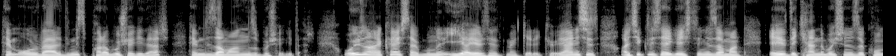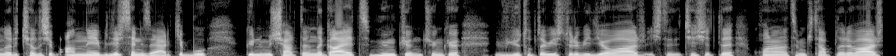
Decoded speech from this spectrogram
hem o verdiğiniz para boşa gider hem de zamanınız boşa gider. O yüzden arkadaşlar bunları iyi ayırt etmek gerekiyor. Yani siz açık liseye geçtiğiniz zaman evde kendi başınıza konuları çalışıp anlayabilirseniz eğer ki bu günümüz şartlarında gayet mümkün. Çünkü YouTube'da bir sürü video var. işte çeşitli konu anlatım kitapları var.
